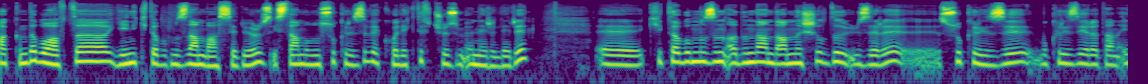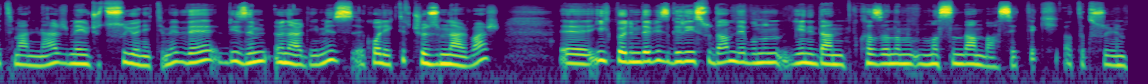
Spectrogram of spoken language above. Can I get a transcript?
Hakkında bu hafta yeni kitabımızdan bahsediyoruz. İstanbul'un su krizi ve kolektif çözüm önerileri. E, kitabımızın adından da anlaşıldığı üzere e, su krizi, bu krizi yaratan etmenler, mevcut su yönetimi ve bizim önerdiğimiz e, kolektif çözümler var. E, ilk bölümde biz gri sudan ve bunun yeniden kazanılmasından bahsettik. Atık suyun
